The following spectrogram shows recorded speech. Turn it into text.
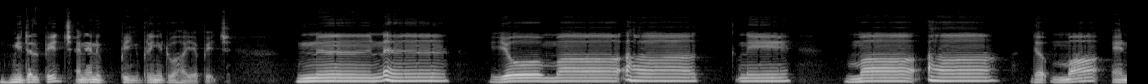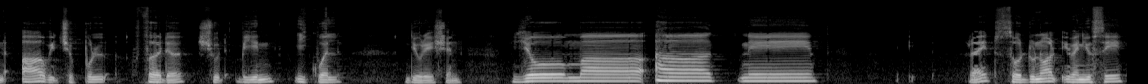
middle pitch and then bring, bring it to a higher pitch. Na na yo ma akne ma. The ma and a which you pull further should be in equal duration. Yo ma akne right so do not when you say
